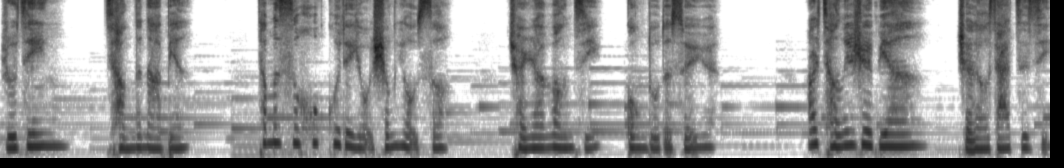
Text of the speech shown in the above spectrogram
如今墙的那边，他们似乎过得有声有色，全然忘记共度的岁月；而墙的这边，只留下自己，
